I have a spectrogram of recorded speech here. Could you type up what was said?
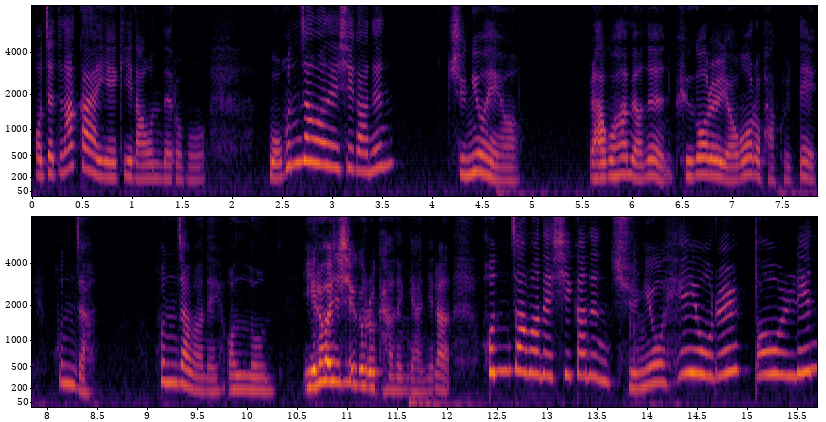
어쨌든 아까 얘기 나온 대로 뭐뭐 혼자만의 시간은 중요해요. 라고 하면은 그거를 영어로 바꿀 때 혼자 혼자만의 alone 이런 식으로 가는 게 아니라 혼자만의 시간은 중요해요를 떠올린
